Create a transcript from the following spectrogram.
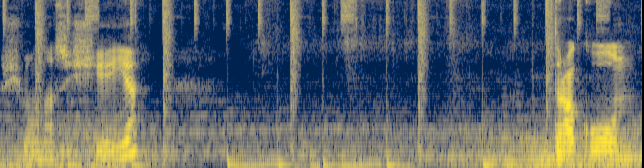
Що у нас ще є? Дракон.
